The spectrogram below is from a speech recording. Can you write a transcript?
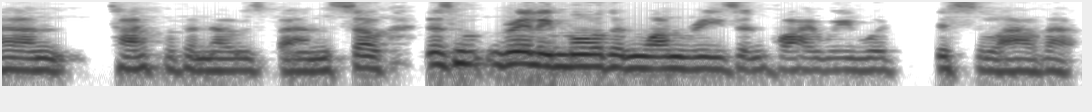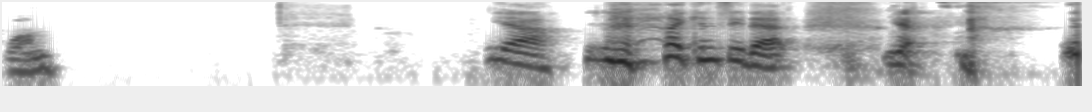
um, type of a noseband. So there's really more than one reason why we would disallow that one. Yeah, I can see that. Yes.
